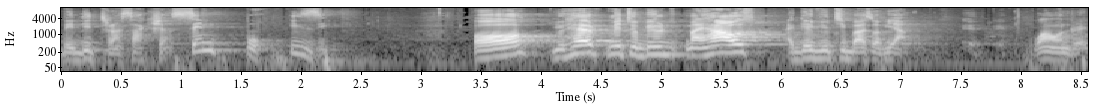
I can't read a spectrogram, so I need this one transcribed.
they did transactions. Simple, easy. Or you helped me to build my house, I gave you two bars of yam. 100.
